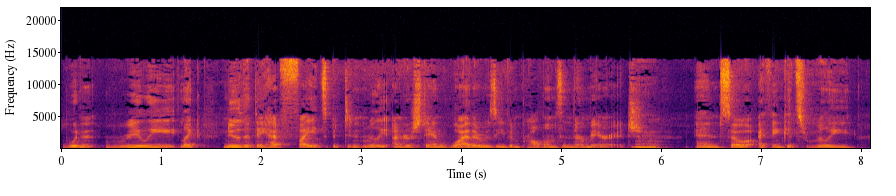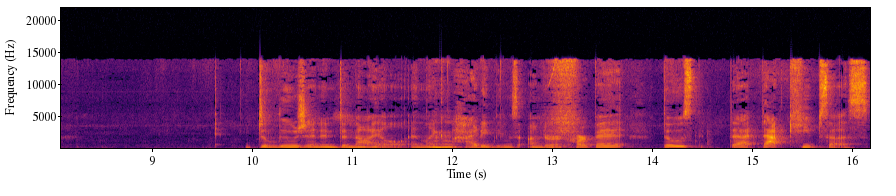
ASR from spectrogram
wouldn't really like knew that they had fights but didn't really understand why there was even problems in their marriage. Mm-hmm. And so i think it's really delusion and denial and like mm-hmm. hiding things under a carpet. Those that that keeps us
